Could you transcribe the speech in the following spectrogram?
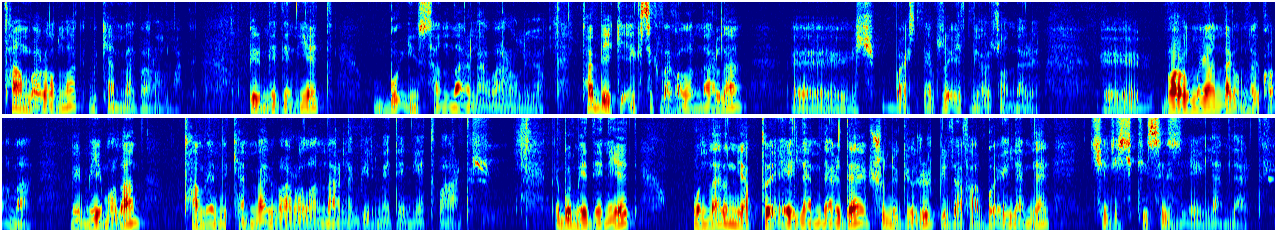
tam var olmak, mükemmel var olmak. Bir medeniyet bu insanlarla var oluyor. Tabii ki eksik var olanlarla e, hiç bahis mevzu etmiyoruz onları. E, var olmayanlar onları ama mühim olan tam ve mükemmel var olanlarla bir medeniyet vardır. Ve bu medeniyet Onların yaptığı eylemlerde şunu görür. Bir defa bu eylemler çelişkisiz eylemlerdir.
